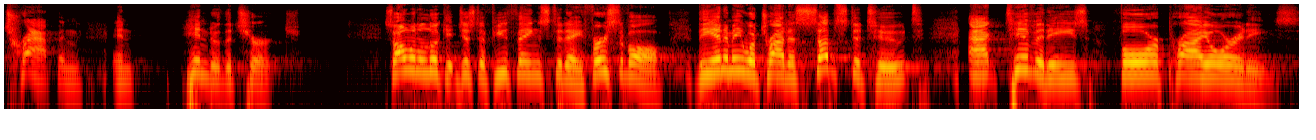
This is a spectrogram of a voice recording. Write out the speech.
trap and, and hinder the church. So I want to look at just a few things today. First of all, the enemy will try to substitute activities for priorities.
